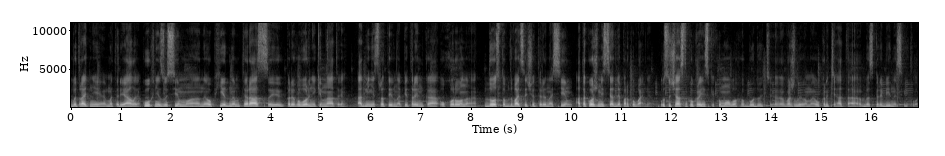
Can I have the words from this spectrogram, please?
витратні матеріали, кухні з усім е, необхідним, тераси, переговорні кімнати. Адміністративна підтримка, охорона, доступ 24 на 7, а також місця для паркування у сучасних українських умовах будуть е, важливими укриття та безперебійне світло.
